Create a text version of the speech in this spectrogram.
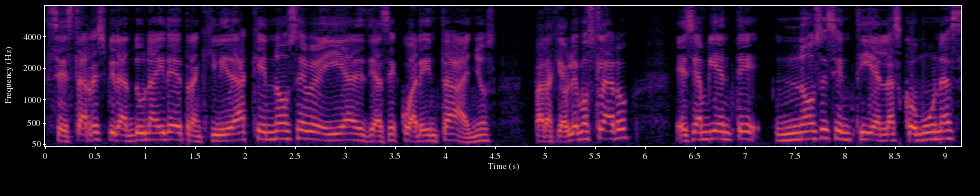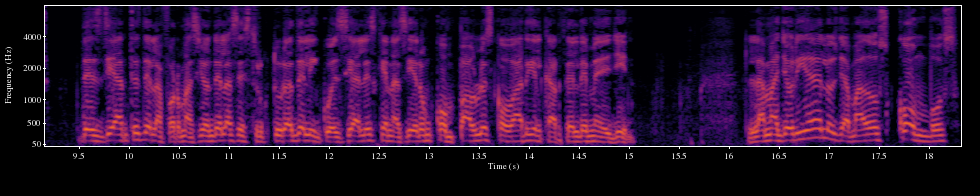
se está respirando un aire de tranquilidad que no se veía desde hace 40 años. Para que hablemos claro, ese ambiente no se sentía en las comunas desde antes de la formación de las estructuras delincuenciales que nacieron con Pablo Escobar y el cartel de Medellín. La mayoría de los llamados combos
